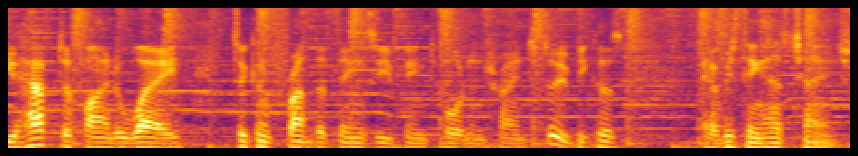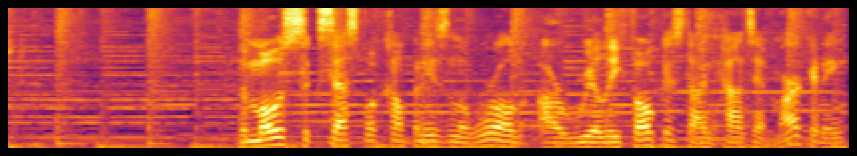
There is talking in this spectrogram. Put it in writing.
You have to find a way to confront the things you've been taught and trained to do because everything has changed. The most successful companies in the world are really focused on content marketing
